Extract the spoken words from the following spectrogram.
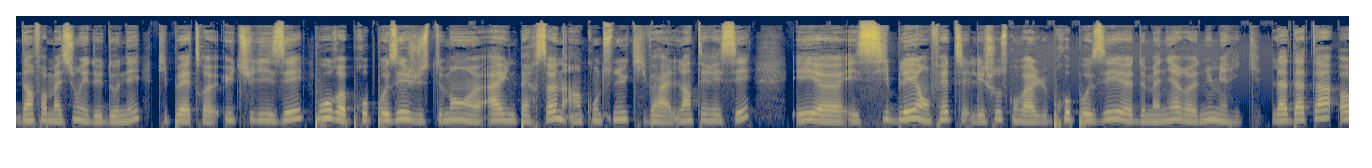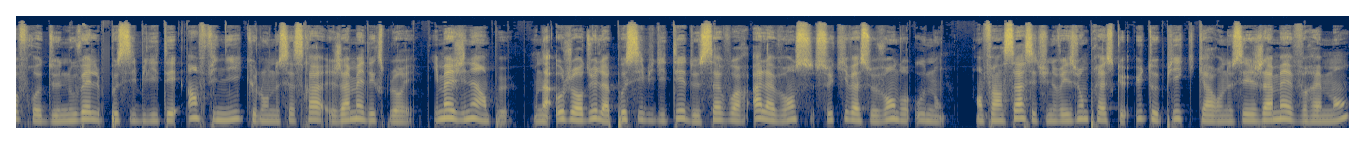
d'informations et de données qui peut être utilisée pour proposer justement euh, à une personne un contenu qui va l'intéresser et, et, cibler en fait les choses qu'on va lui proposer de manière numérique. La data offre de nouvelles possibilités infinies que l'on ne cessera jamais d'explorer. Imaginez un peu, on a aujourd'hui la possibilité de savoir à l'avance ce qui va se vendre ou non. Enfin ça, c'est une vision presque utopique car on ne sait jamais vraiment.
